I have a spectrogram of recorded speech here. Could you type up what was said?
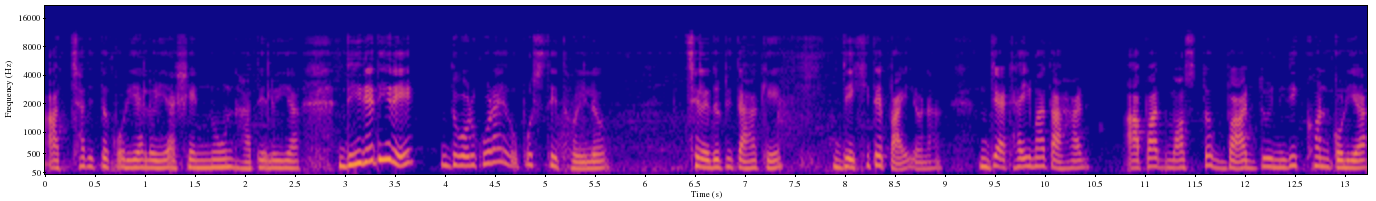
আচ্ছাদিত করিয়া লইয়া সে নুন হাতে লইয়া ধীরে ধীরে দোরগোড়ায় উপস্থিত হইল। ছেলে দুটি তাহাকে দেখিতে পাইল না। জ্যাঠাইমা তাহার আপাদ মস্তক বার দুই নিরীক্ষণ করিয়া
